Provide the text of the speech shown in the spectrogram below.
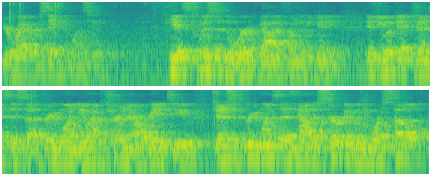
you're right where Satan wants you. He has twisted the Word of God from the beginning. If you look at Genesis uh, 3.1, you don't have to turn there, I'll read it to you. Genesis 3.1 says, Now the serpent was more subtle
